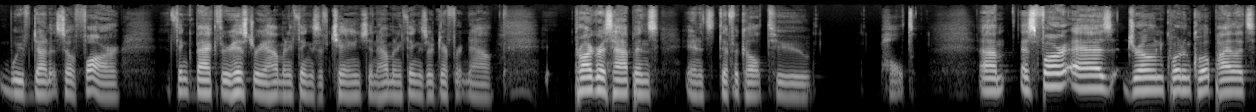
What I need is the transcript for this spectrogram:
we've done it so far. Think back through history how many things have changed and how many things are different now. Progress happens, and it's difficult to halt. Um, as far as drone quote unquote pilots,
